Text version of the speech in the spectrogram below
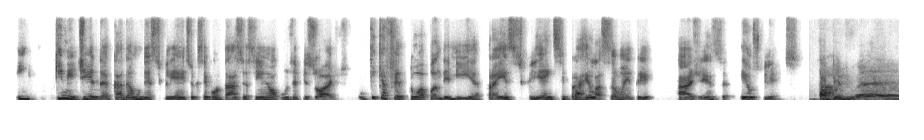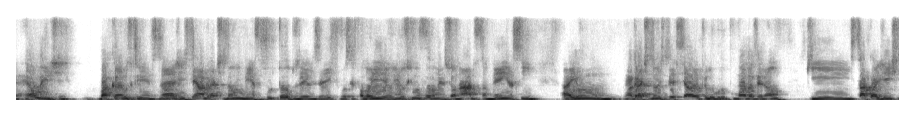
em que medida cada um desses clientes, eu que você contasse assim em alguns episódios, o que, que afetou a pandemia para esses clientes e para a relação entre a agência e os clientes? Tá, Pedro, é realmente bacana os clientes, né? A gente tem uma gratidão imensa por todos eles aí que você falou e, e os que não foram mencionados também, assim, aí um, uma gratidão especial pelo grupo Moda Verão que está com a gente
